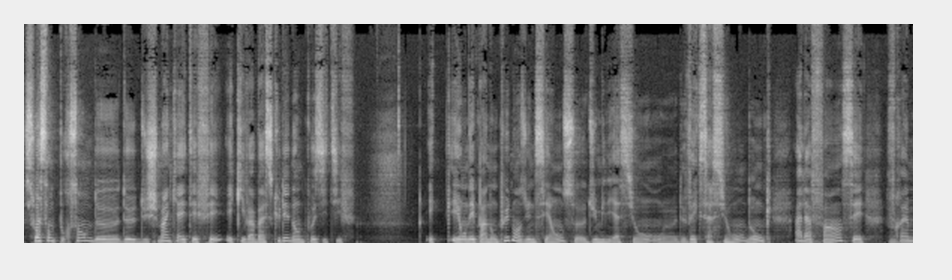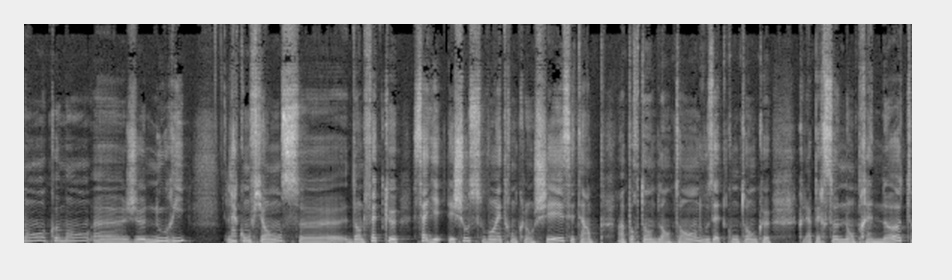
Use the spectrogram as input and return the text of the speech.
60% de, du chemin qui a été fait et qui va basculer dans le positif. Et, on n'est pas non plus dans une séance euh, d'humiliation, euh, de vexation. Donc, à la fin, c'est vraiment comment euh, je nourris la confiance dans le fait que ça y est, les choses vont être enclenchées, c'était important de l'entendre, vous êtes content que, que la personne en prenne note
